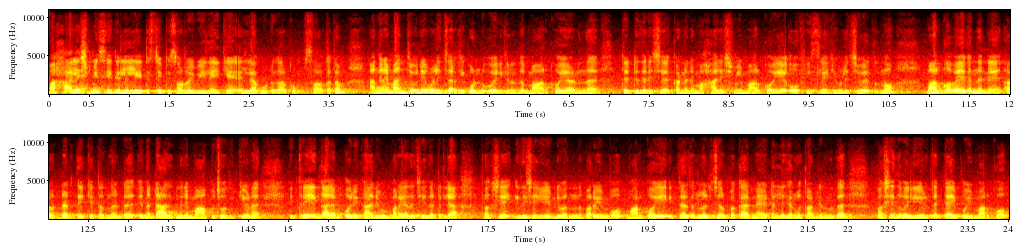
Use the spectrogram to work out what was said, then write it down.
മഹാലക്ഷ്മി സീരിയലിലെ ലേറ്റസ്റ്റ് എപ്പിസോഡ് റിവ്യൂയിലേക്ക് എല്ലാ കൂട്ടുകാർക്കും സ്വാഗതം. അങ്ങനെ മഞ്ജുവിനെ വിളിച്ചിറക്കി കൊണ്ടുപോയിരിക്കുന്നത് മാർക്കോയാണെന്ന് തെറ്റിദ്ധരിച്ച് കണ്ണനും മഹാലക്ഷ്മി മാർക്കോയെ ഓഫീസിലേക്ക് വിളിച്ചു വരുത്തുന്നു. മാർക്കോ വേഗം തന്നെ അവരുടെ അടുത്തേക്ക് എത്തുന്നുണ്ട്. എന്നിട്ട് ആദ്യം തന്നെ മാപ്പ് ചോദിക്കുകയാണ്. ഇത്രയും കാലം ഒരു കാര്യവും പറയാതെ ചെയ്തിട്ടില്ല. പക്ഷേ ഇത് ചെയ്യേണ്ടി വന്നെന്ന് പറയുമ്പോൾ മാർക്കോയെ ഇത്തരത്തിലുള്ളൊരു ചെറുപ്പക്കാരനായിട്ടല്ല ഞങ്ങൾ കണ്ടിരുന്നത്. പക്ഷേ ഇത് വലിയൊരു തെറ്റായിപ്പോയി മാർക്കോ.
